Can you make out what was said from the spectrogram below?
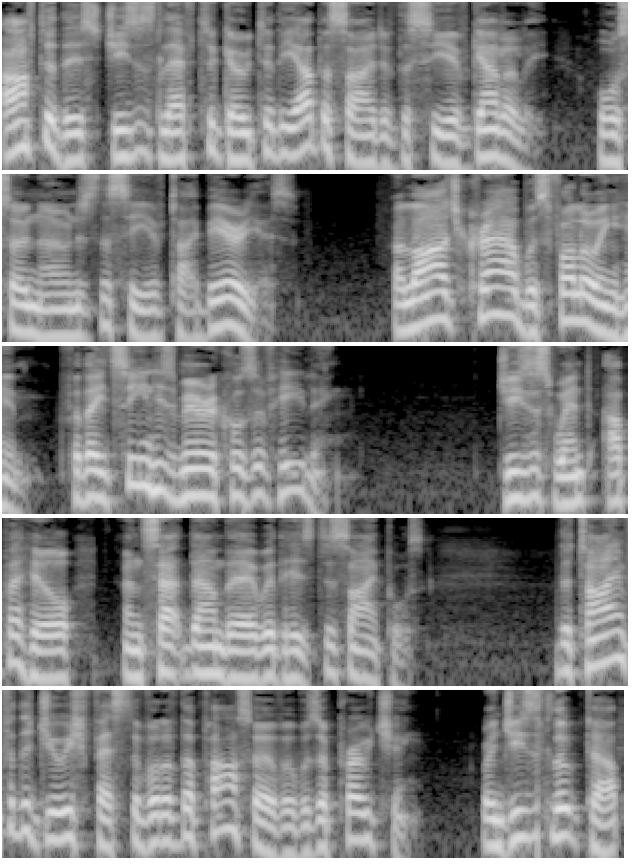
After this, Jesus left to go to the other side of the Sea of Galilee, also known as the Sea of Tiberias. A large crowd was following him, for they'd seen his miracles of healing. Jesus went up a hill and sat down there with his disciples. The time for the Jewish festival of the Passover was approaching. When Jesus looked up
